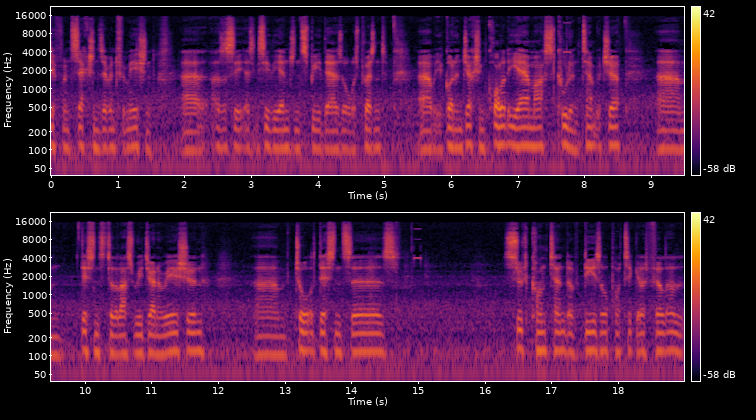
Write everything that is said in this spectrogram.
different sections of information. Uh, as I see, as you can see the engine speed there is always present. Uh, but you've got injection quality, air mass, coolant temperature, um, distance to the last regeneration, um, total distances, soot content of diesel particulate filter,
